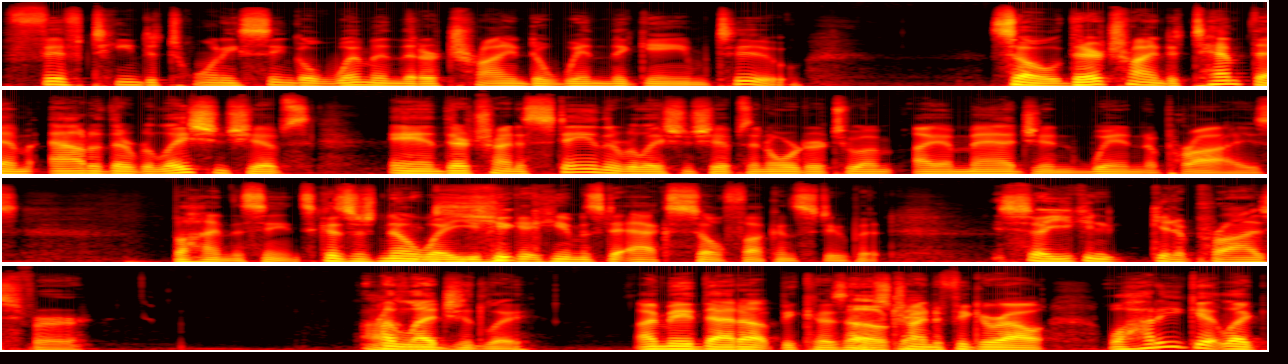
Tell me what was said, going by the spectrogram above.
15 to 20 single women that are trying to win the game too. So they're trying to tempt them out of their relationships and they're trying to stay in their relationships in order to, um, I imagine, win a prize behind the scenes. Because there's no way you You- could get humans to act so fucking stupid. So you can get a prize for. um, Allegedly. I made that up because I was okay. trying to figure out, well, how do you get like,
